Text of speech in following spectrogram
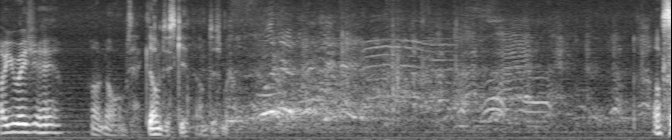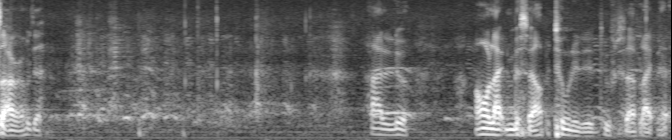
are you raising your hand? Oh, no, I'm just, I'm just kidding. I'm just. I'm sorry. I'm just. Hallelujah. I don't like to miss an opportunity to do stuff like that.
